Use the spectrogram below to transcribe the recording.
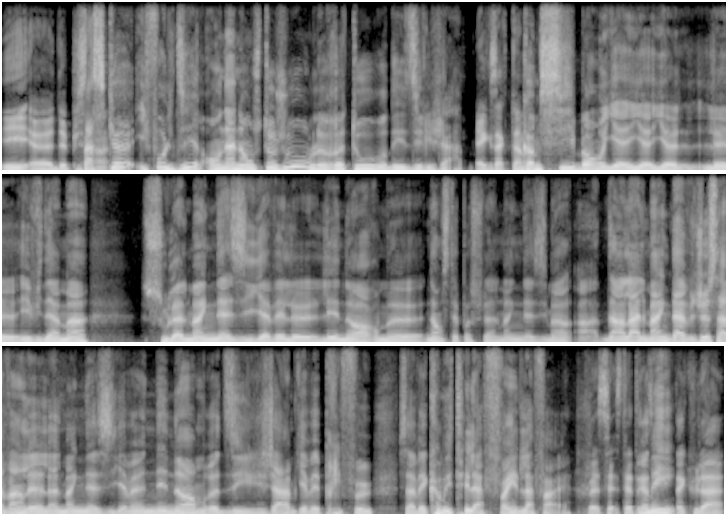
et euh, depuis... Parce ce temps- que, il faut le dire, on annonce toujours le retour des dirigeables. Exactement. Comme si, bon, il y a, y a- y a le- évidemment, sous l'Allemagne nazie, il y avait l'énorme. euh, non, c'était pas sous l'Allemagne nazie, mais dans l'Allemagne, juste avant le- l'Allemagne nazie, il y avait un énorme dirigeable qui avait pris feu. Ça avait comme été la fin de l'affaire. Ben, C'était très Mais- spectaculaire.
